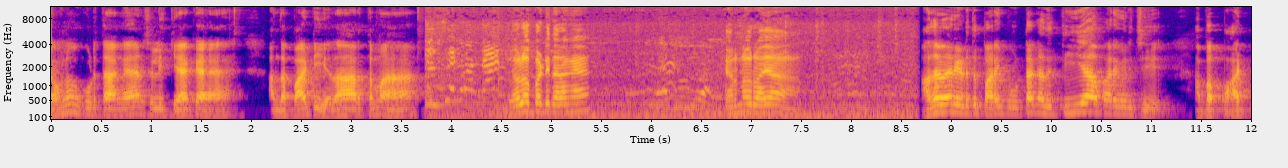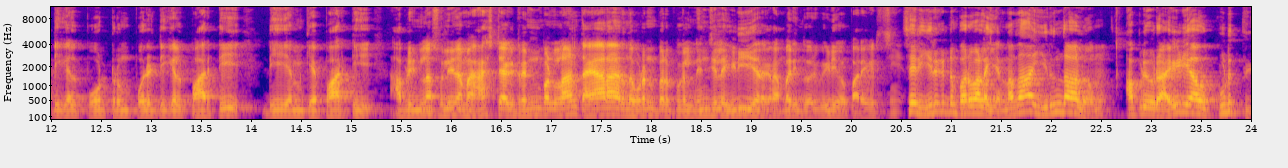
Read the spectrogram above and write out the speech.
எவ்வளவு கொடுத்தாங்கன்னு சொல்லி கேட்க அந்த பாட்டி யதார்த்தமா எவ்வளோ பாட்டி தராங்க? இரநூறுவாயா? அதை வேறு எடுத்து பரப்பி விட்டாங்க அது தீயாக பரவிருச்சு. அப்போ பார்ட்டிகள் போற்றும் பொலிட்டிக்கல் பார்ட்டி டிஎம்கே பார்ட்டி அப்படின்லாம் சொல்லி நம்ம ஹேஷ்டேக் ட்ரெண்ட் பண்ணலாம்னு தயாராக இருந்த உடன்பிறப்புகள் நெஞ்சில் இடி இறக்குற மாதிரி இந்த ஒரு வீடியோ பரவிருச்சுங்க சரி இருக்கட்டும் பரவாயில்ல. என்னதான் இருந்தாலும் அப்படி ஒரு ஐடியாவை கொடுத்து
